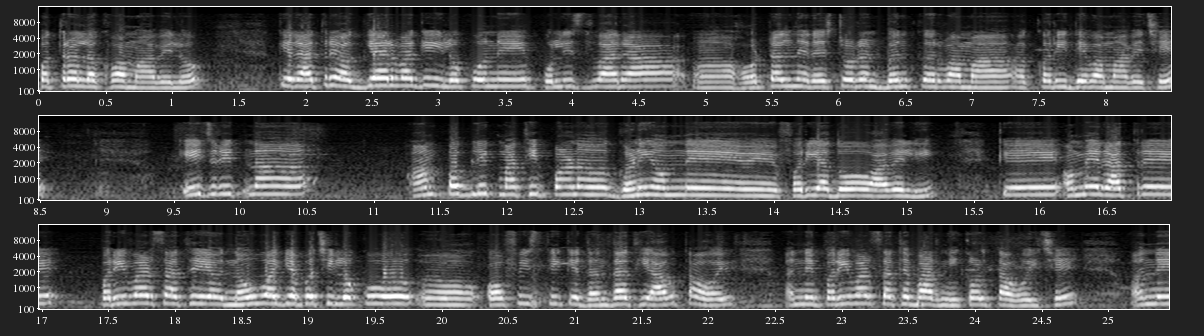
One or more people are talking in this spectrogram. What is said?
પત્ર લખવામાં આવેલો કે રાત્રે અગિયાર વાગે એ લોકોને પોલીસ દ્વારા હોટલને રેસ્ટોરન્ટ બંધ કરવામાં, કરી દેવામાં આવે છે. એ જ રીતના આમ પબ્લિકમાંથી પણ ઘણી અમને ફરિયાદો આવેલી કે અમે રાત્રે પરિવાર સાથે નવ વાગ્યા પછી લોકો ઓફિસથી કે ધંધાથી આવતા હોય અને પરિવાર સાથે બહાર નીકળતા હોય છે અને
